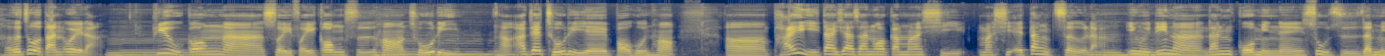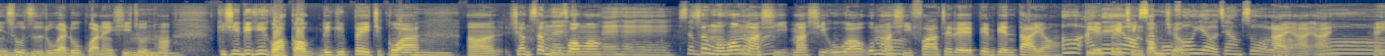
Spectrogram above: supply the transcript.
合作单位啦，嗯、譬如讲啊，水肥公司哈处理，好、嗯，啊，这处理的部分哈。呃，排遗带下山，我感觉是嘛是会当做啦，嗯、因为你若咱国民的素质、人民素质愈来愈悬的时阵吼，嗯、其实你去外国，你去爬一寡，嗯、呃，像圣母峰哦，圣母峰嘛是嘛是有哦，阮嘛是发这个便便袋哦，伫个爬青公桥，也有这样做了，哎哎哎，嘿，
